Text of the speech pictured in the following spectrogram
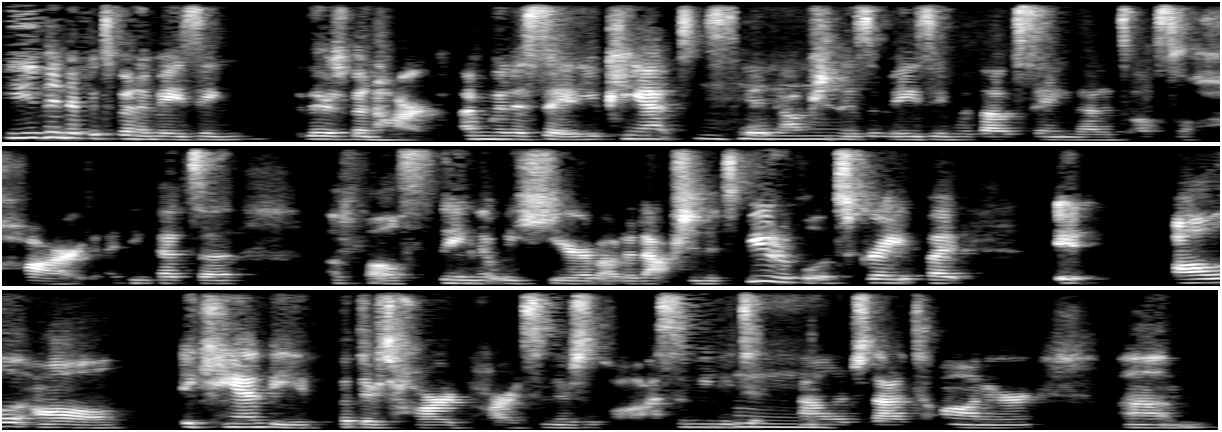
even if it's been amazing, there's been hard. I'm going to say you can't mm-hmm. say adoption is amazing without saying that it's also hard. I think that's a, a false thing that we hear about adoption. It's beautiful, it's great, but it all in all, it can be, but there's hard parts and there's loss. And we need to mm. acknowledge that to honor um,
